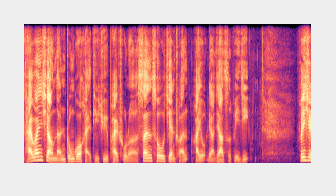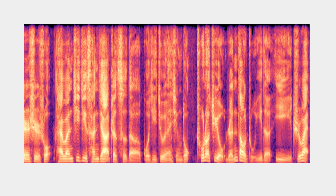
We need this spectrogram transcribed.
台湾向南中国海地区派出了三艘舰船，还有两架次飞机。分析人士说，台湾积极参加这次的国际救援行动，除了具有人道主义的意义之外，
